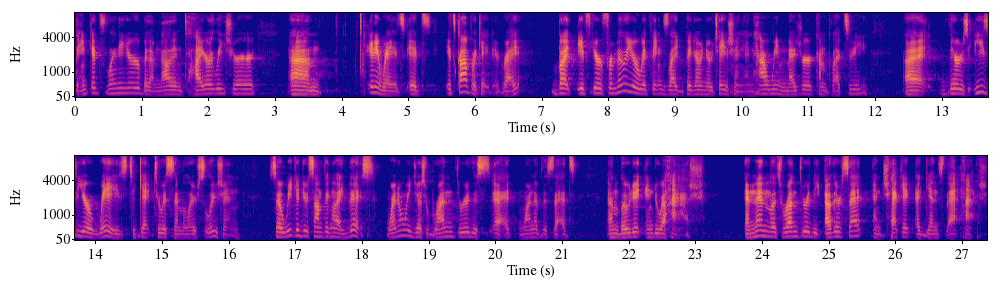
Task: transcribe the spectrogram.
think it's linear, but I'm not entirely sure. Um, anyways, it's, it's complicated, right? But if you're familiar with things like big O notation and how we measure complexity, uh, there's easier ways to get to a similar solution. So we could do something like this. Why don't we just run through the set, one of the sets, and load it into a hash? And then let's run through the other set and check it against that hash.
